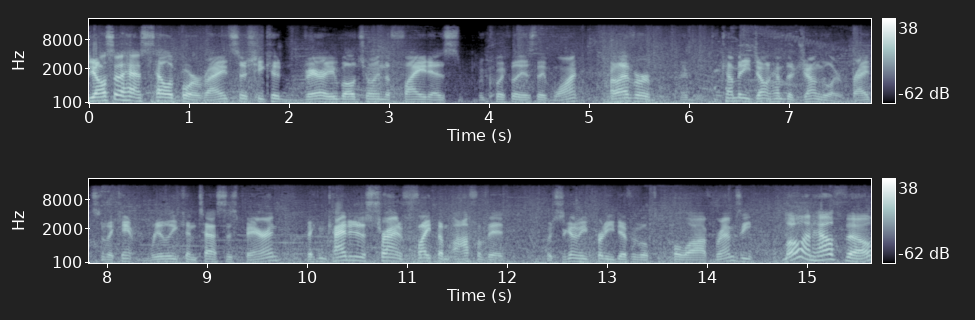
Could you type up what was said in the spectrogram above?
She also has teleport, right? So she could very well join the fight as quickly as they want. However, the company don't have the jungler, right? So they can't really contest this Baron. They can kind of just try and fight them off of it, which is going to be pretty difficult to pull off. Remzi, low on health, though,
